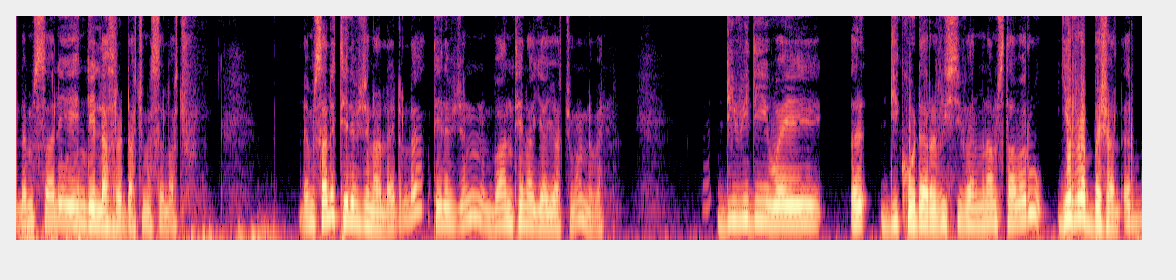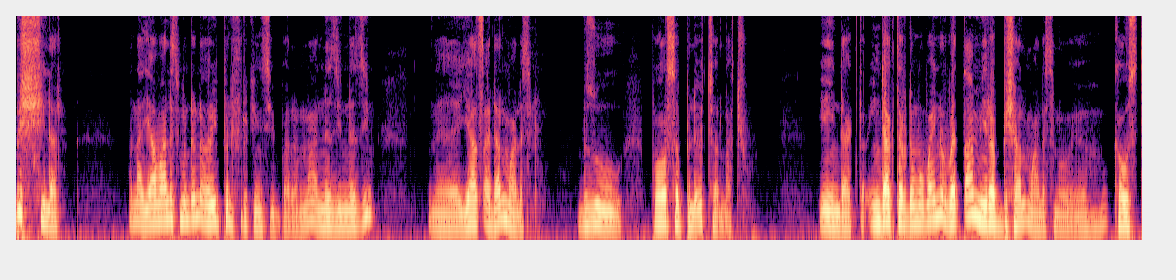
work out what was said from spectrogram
ለምሳሌ ይህ እንዴት ላስረዳችሁ መሰላችሁ? ለምሳሌ ቴሌቪዥን አለ አይደለ? ቴሌቪዥን በአንቴና እያያችሁ ነው እንበል። ዲቪዲ ወይ decoder receiver ምናም ስታበሩ ይረበሻል እርብሽ ይላል። እና ያ ማለት ምንድን ነው ripple frequency ይባላል። እና እነዚህ እነዚህን ያጸዳል ማለት ነው። ብዙ power supply ኦች አላቸው ይህ inductor inductor ደግሞ ባይኖር በጣም ይረብሻል ማለት ነው። ከውስጥ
